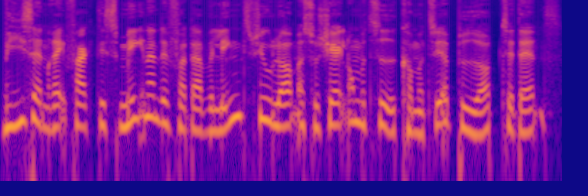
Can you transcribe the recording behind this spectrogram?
vise, at han rent faktisk mener det, for der er vel ingen tvivl om, at Socialdemokratiet kommer til at byde op til dans.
